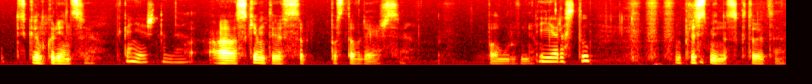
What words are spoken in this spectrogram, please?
то есть конкуренция. конечно, да. А с кем ты сопоставляешься по уровню? Я расту. Ну, плюс-минус, кто это?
